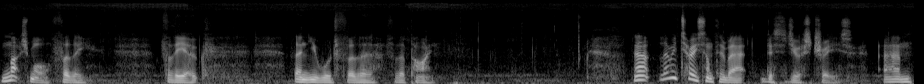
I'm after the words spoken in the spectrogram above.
much more for the for the oak than you would for the for the pine. Now, let me tell you something about deciduous trees. Um,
